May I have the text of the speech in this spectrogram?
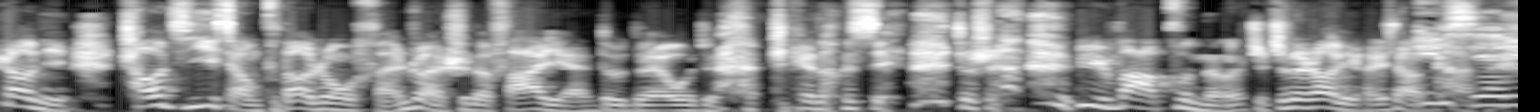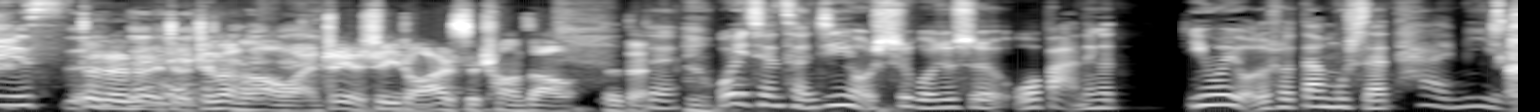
让你超级意想不到这种反转式的发言，对不对？我觉得 这些东西就是欲罢不能，就真的让你很想看。欲仙欲死。对对对，就真的很好玩，这也是一种二次创造，对不对？对我以前曾经有试过，就是我把那个。因为有的时候弹幕实在太密了，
